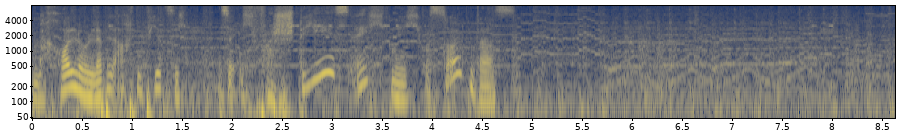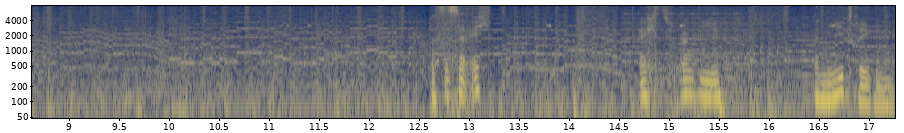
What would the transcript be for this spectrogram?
Machollo, Level 48. Also ich verstehe es echt nicht. Was soll denn das? Das ist ja echt... Echt irgendwie erniedrigend.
